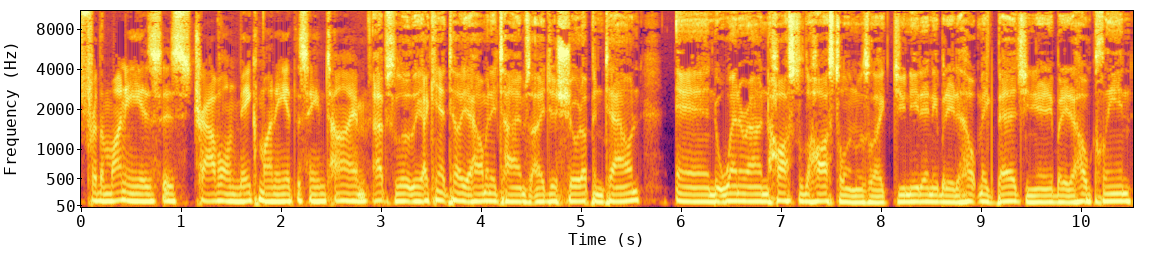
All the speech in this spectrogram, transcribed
for the money is is travel and make money at the same time. Absolutely. I can't tell you how many times I just showed up in town and went around hostel to hostel and was like, "Do you need anybody to help make beds? Do you need anybody to help clean?"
